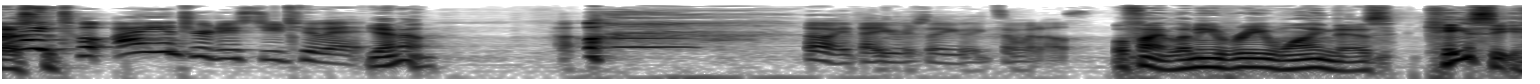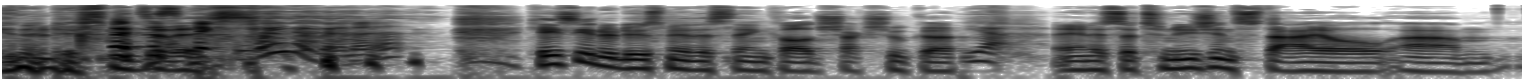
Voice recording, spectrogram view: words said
That's I the- to- I introduced you to it. Yeah, no. Oh, I thought you were saying like someone else. Well, fine. Let me rewind this. Casey introduced me to this. Like, wait a minute. Casey introduced me to this thing called shakshuka. Yeah. And it's a Tunisian style um,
